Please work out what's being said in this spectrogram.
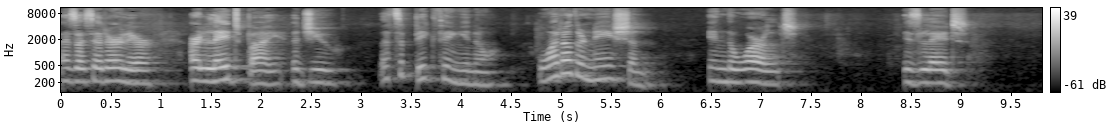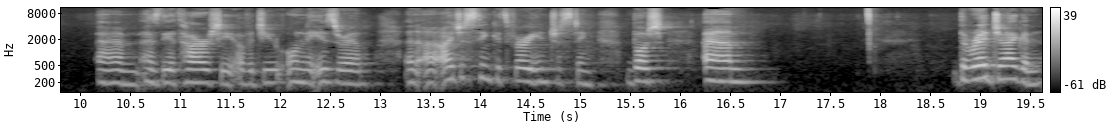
as I said earlier, are led by a Jew. That's a big thing, you know. What other nation in the world is led um, as the authority of a Jew? Only Israel. And I, I just think it's very interesting. But um, the red dragon,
